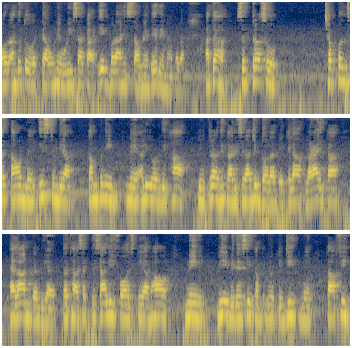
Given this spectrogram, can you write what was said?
और अंततोगत्या उन्हें उड़ीसा का एक बड़ा हिस्सा उन्हें दे देना पड़ा। अतः सत्रह सौ छप्पन सत्तावन में ईस्ट इंडिया कंपनी ने अली वर्दी खां के उत्तराधिकारी सिराजुद्दौला के खिलाफ लड़ाई का ऐलान कर दिया तथा शक्तिशाली फौज के अभाव ने भी विदेशी कंपनियों की जीत में काफ़ी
